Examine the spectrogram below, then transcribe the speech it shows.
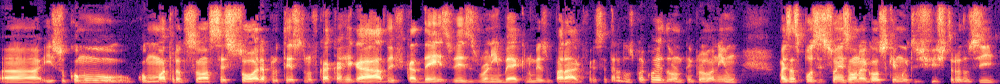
uh, isso como, como uma tradução acessória para o texto não ficar carregado e ficar 10 vezes running back no mesmo parágrafo. Aí você traduz para corredor, não tem problema nenhum. Mas as posições é um negócio que é muito difícil de traduzir.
